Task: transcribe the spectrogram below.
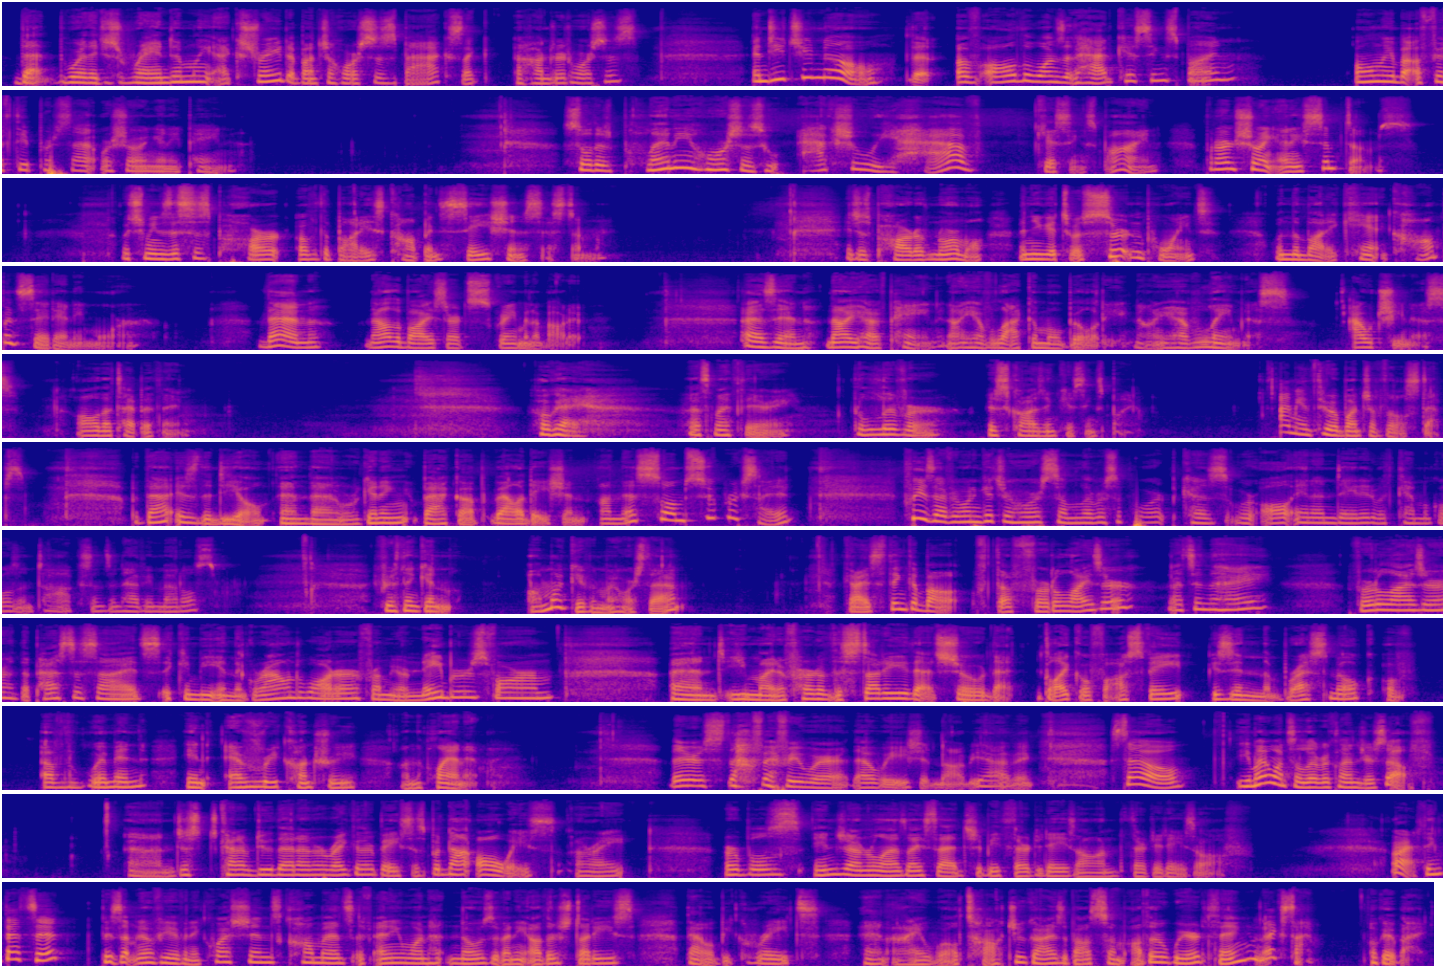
that where they just randomly x-rayed a bunch of horses' backs, like a hundred horses. And did you know that of all the ones that had kissing spine, only about 50% were showing any pain? So there's plenty of horses who actually have kissing spine, but aren't showing any symptoms, which means this is part of the body's compensation system. It's just part of normal. Then you get to a certain point when the body can't compensate anymore. Then, now the body starts screaming about it. As in, now you have pain, now you have lack of mobility, now you have lameness, ouchiness, all that type of thing. Okay, that's my theory. The liver is causing kissing spine. I mean, through a bunch of little steps. But that is the deal. And then we're getting backup validation on this. So I'm super excited. Please, everyone, get your horse some liver support because we're all inundated with chemicals and toxins and heavy metals. If you're thinking, I'm not giving my horse that, guys, think about the fertilizer that's in the hay fertilizer, the pesticides. It can be in the groundwater from your neighbor's farm. And you might have heard of the study that showed that glyphosate is in the breast milk of, of the women in every country on the planet. There is stuff everywhere that we should not be having. So you might want to liver cleanse yourself and just kind of do that on a regular basis, but not always. All right. Herbals in general, as I said, should be 30 days on, 30 days off. All right, I think that's it. Please let me know if you have any questions, comments. If anyone knows of any other studies, that would be great. And I will talk to you guys about some other weird thing next time. Okay, bye.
